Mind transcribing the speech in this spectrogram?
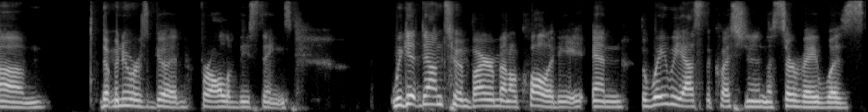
um, that manure is good for all of these things. We get down to environmental quality and the way we asked the question in the survey was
